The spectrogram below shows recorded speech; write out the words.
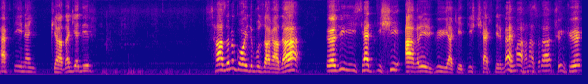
həftə ilə piyada gedir. Sazını koydu bu zağada, özü isə dişi ağrır güya ki, diş çəkdirmək mahnasına, çünkü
